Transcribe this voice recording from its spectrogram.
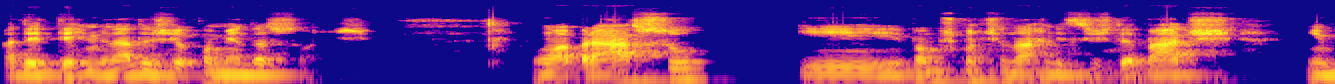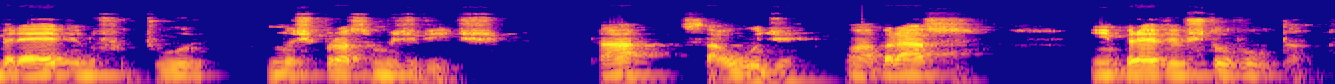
a determinadas recomendações. Um abraço e vamos continuar nesses debates em breve, no futuro, nos próximos vídeos. Tá? Saúde, um abraço. Em breve eu estou voltando.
